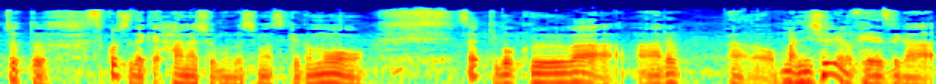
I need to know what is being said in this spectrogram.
ちょっと少しだけ話を戻しますけどもさっき僕はあの、まあ、2種類のフェーズが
